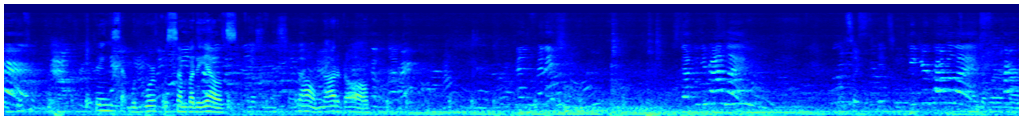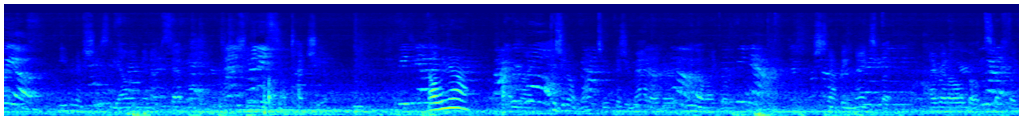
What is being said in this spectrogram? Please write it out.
different. Things that would work with somebody else. No, not at all. Go lever. And finish. Step with your bad leg. It's like with Izzy. Kick your cartwheel leg. to learn Cartwheel. that even if she's yelling and upset, she needs to touch you. Oh yeah. Because you don't want to, because you're mad at her, you know, like, or she's not being nice, but I read all about stuff like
